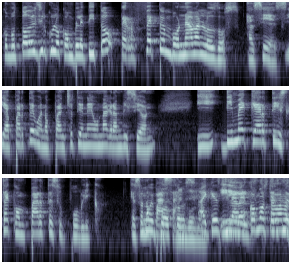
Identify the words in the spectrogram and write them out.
como todo el círculo completito, perfecto, embonaban los dos. Así es. Y aparte, bueno, Pancho tiene una gran visión. Y dime qué artista comparte su público. Eso Muy no pasa. Hay que Y la ver cómo estábamos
